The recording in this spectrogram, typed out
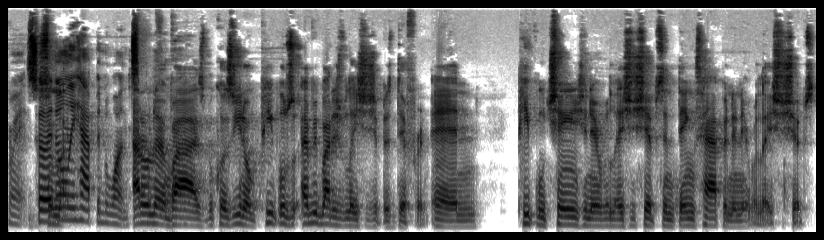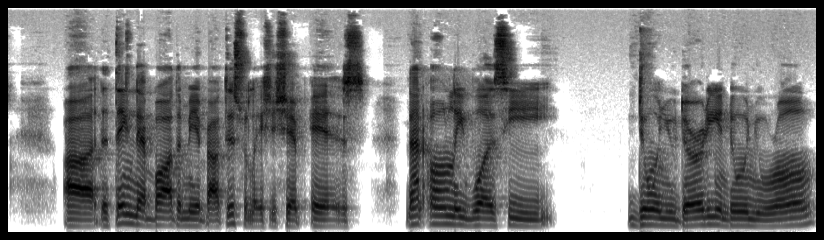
Right. So, So it like- only happened once. I don't before. advise because you know people's everybody's relationship is different and people change in their relationships and things happen in their relationships. Uh, the thing that bothered me about this relationship is not only was he doing you dirty and doing you wrong,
